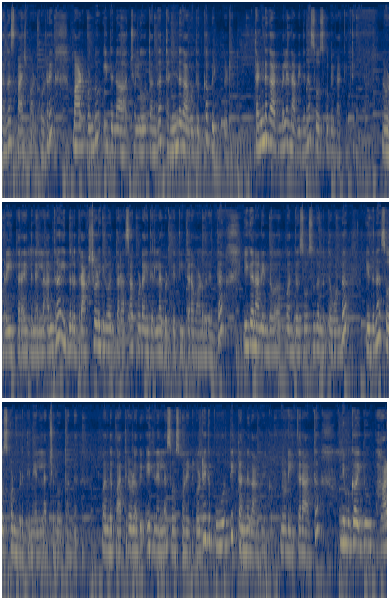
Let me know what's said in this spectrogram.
ತಂಗ ಸ್ಮ್ಯಾಶ್ ಮಾಡಿಕೊಡ್ರಿ ಮಾಡಿಕೊಂಡು ಇದನ್ನು ಚಲೋ ತಂಗ ತಣ್ಣಗಾಗೋದಕ್ಕೆ ಬಿಟ್ಬಿಡ್ರಿ. ತಣ್ಣಗಾದ್ಮೇಲೆ ನಾವು ಇದನ್ನು ಸೋಸ್ಕೋಬೇಕಾಗೈತಿ ನೋಡಿರಿ ಈ ಥರ ಇದನ್ನೆಲ್ಲ ಅಂದ್ರೆ ಇದ್ರ ದ್ರಾಕ್ಷಿ ಒಳಗಿರುವಂಥ ರಸ ಕೂಡ ಇದೆಲ್ಲ ಬಿಡ್ತೈತಿ ಈ ಥರ ಮಾಡೋದ್ರಿಂದ. ಈಗ ನಾನಿಂದು ಒಂದು ಸೋಸೋದನ್ನು ತೊಗೊಂಡು ಇದನ್ನು ಸೋಸ್ಕೊಂಡು ಬಿಡ್ತೀನಿ ಎಲ್ಲ ಚಲೋ ತಂಗ ಒಂದು ಪಾತ್ರೆ ಒಳಗೆ ಇದನ್ನೆಲ್ಲ ಸೋಸ್ಕೊಂಡು ಇಟ್ಕೊಳ್ರಿ ಇದು ಪೂರ್ತಿ ತಣ್ಣಗಾಗಬೇಕು. ನೋಡಿ, ಈ ಥರ ಆಯ್ತು ನಿಮ್ಗೆ ಇದು ಭಾಳ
